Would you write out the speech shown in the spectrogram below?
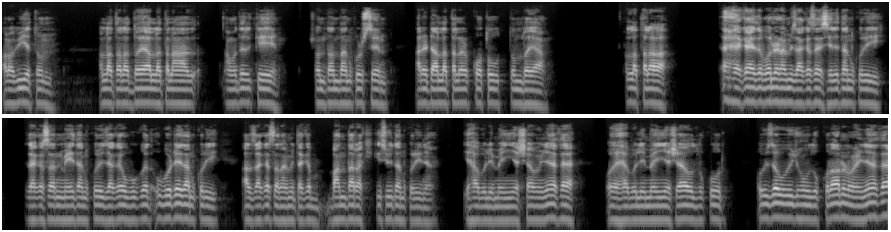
আরবিয়াতুন আল্লাহ তালা দয়া, আল্লাহ তালা আমাদেরকে সন্তান দান করছেন। আর এটা আল্লাহ তালার কত উত্তম দয়া। আল্লাহ তালা একায়দা বলেন, আমি যাকে চাই ছেলে দান করি, যাকে চান মেয়ে দান করি, যাকে উভয়টাই দান করি, আর যাকে চান আমি তাকে বান্দা রাখি, কিছুই দান করি না। ইহা বলি মাইয়া শাহ ইনাথা ও ইহা বলি মাইয়া শাহ উল কুর অভিযোগ অভিযোগ কুরান থা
